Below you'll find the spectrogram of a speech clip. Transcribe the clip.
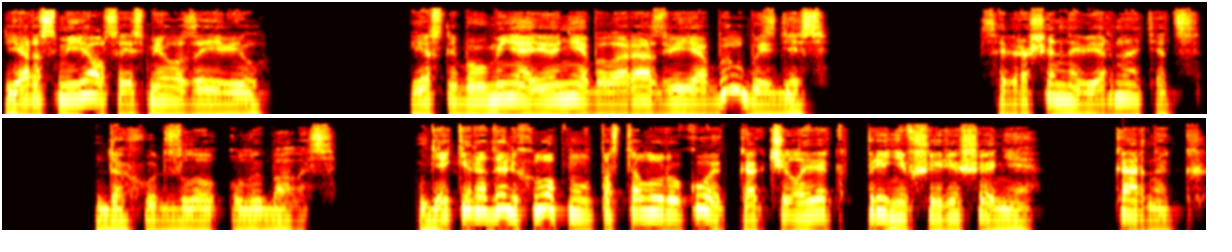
Я рассмеялся и смело заявил. «Если бы у меня ее не было, разве я был бы здесь?» «Совершенно верно, отец». Дахуд зло улыбалась. Декирадель хлопнул по столу рукой, как человек, принявший решение. «Карнак,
